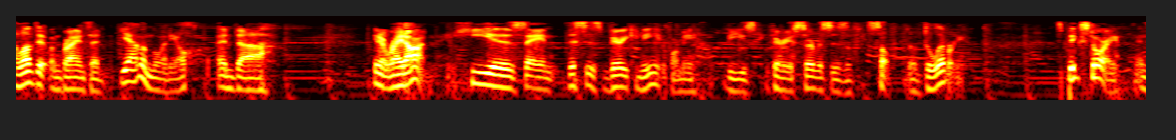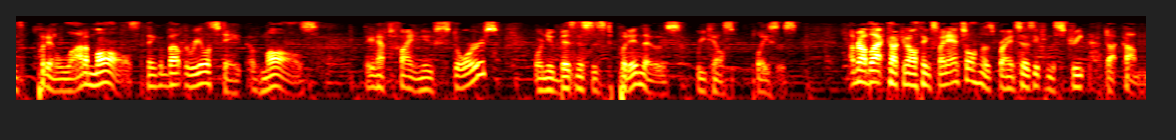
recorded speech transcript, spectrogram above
I loved it when Brian said, "Yeah, I'm a millennial," and uh, you know, right on. He is saying this is very convenient for me. These various services of self of delivery. It's a big story, and it's put in a lot of malls. Think about the real estate of malls. They're gonna have to find new stores or new businesses to put in those retail places. I'm Rob Black, talking all things financial. That was Brian Sozzi from TheStreet.com.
